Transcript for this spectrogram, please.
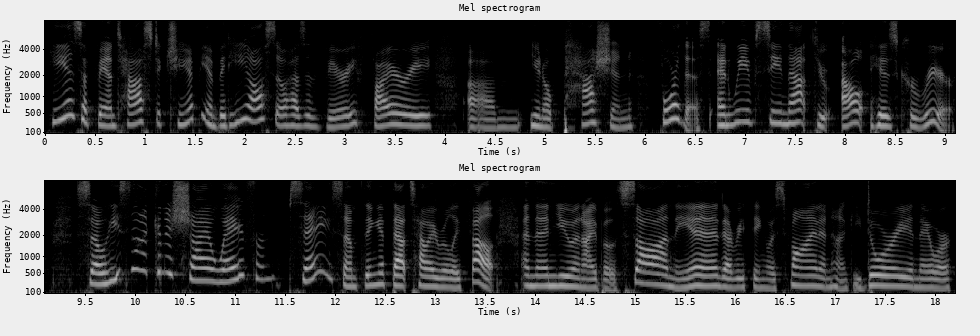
he is a fantastic champion, but he also has a very fiery, um, you know, passion for this. And we've seen that throughout his career. So he's not going to shy away from saying something if that's how he really felt. And then you and I both saw in the end, everything was fine and hunky dory, and they were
